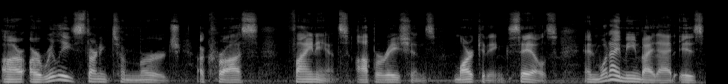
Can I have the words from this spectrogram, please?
are, are really starting to merge across finance, operations, marketing, sales. And what I mean by that is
